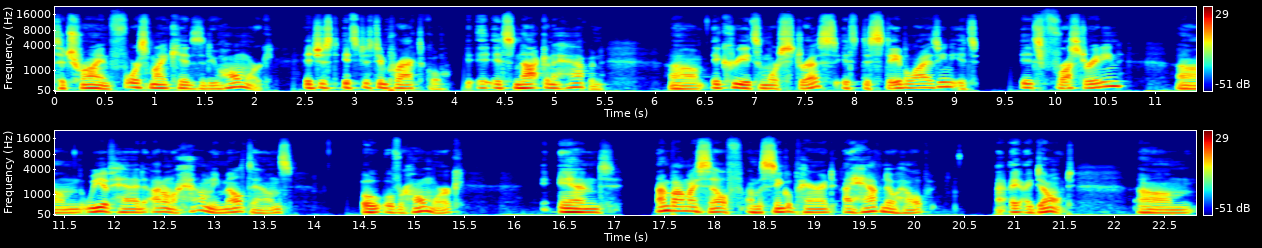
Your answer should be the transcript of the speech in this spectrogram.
to try and force my kids to do homework. It's just it's just impractical. It's not going to happen. Um, it creates more stress. It's destabilizing. It's it's frustrating. Um, we have had I don't know how many meltdowns o- over homework, and I'm by myself. I'm a single parent. I have no help. I, I don't. Um,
